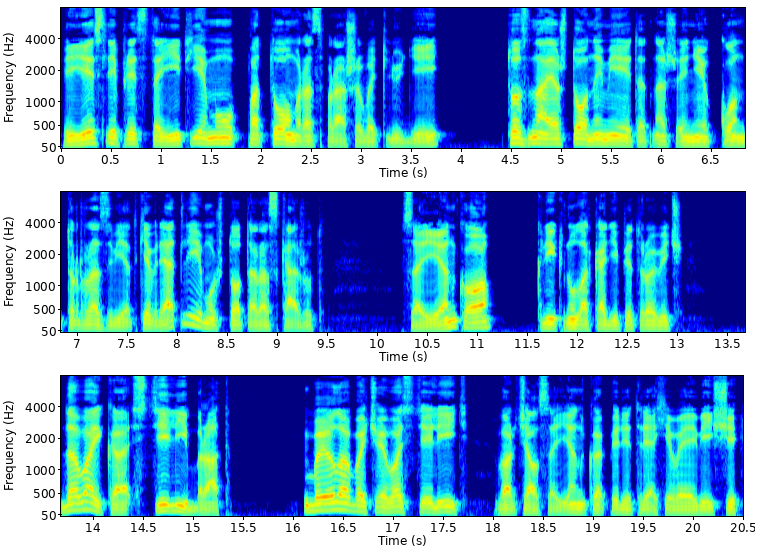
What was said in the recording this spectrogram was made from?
И если предстоит ему потом расспрашивать людей, то, зная, что он имеет отношение к контрразведке, вряд ли ему что-то расскажут. «Саенко!» — крикнул Аркадий Петрович. «Давай-ка стели, брат!» «Было бы чего стелить!» — ворчал Саенко, перетряхивая вещи.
